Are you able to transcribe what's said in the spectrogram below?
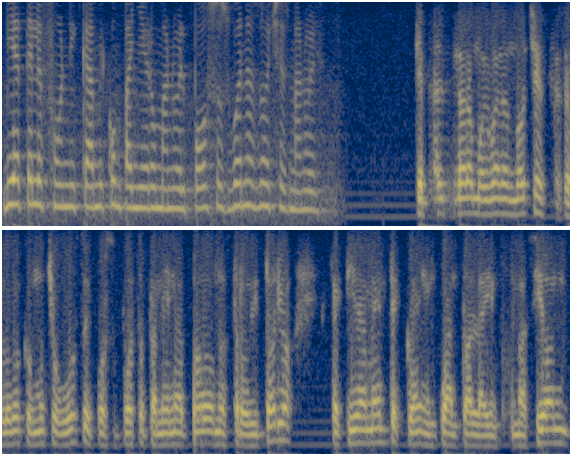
vía telefónica, mi compañero Manuel Pozos. Buenas noches, Manuel. ¿Qué tal, señora? Muy buenas noches. Te saludo con mucho gusto y, por supuesto, también a todo nuestro auditorio. Efectivamente, en cuanto a la información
